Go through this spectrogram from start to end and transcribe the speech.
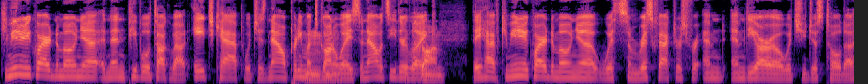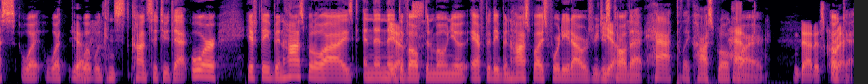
community acquired pneumonia. And then people would talk about HCAP, which is now pretty much gone Mhm. away. So now it's either It's like, gone. They have community acquired pneumonia with some risk factors for M- MDRO, which you just told us what what what would cons- constitute that, or if they've been hospitalized and then they Yes. developed pneumonia after they've been hospitalized 48 hours, we just call that HAP, like hospital HAP. acquired. That is correct. Okay,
